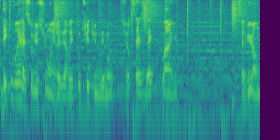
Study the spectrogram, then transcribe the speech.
Découvrez la solution et réservez tout de suite une démo sur salesdeck.io. Salut Anne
